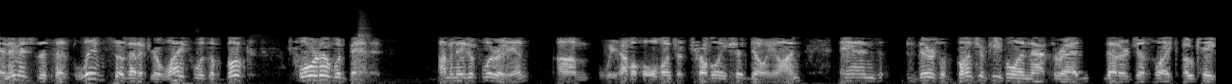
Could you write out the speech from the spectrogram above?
an image that says "Live so that if your life was a book, Florida would ban it." I'm a native Floridian. Um, we have a whole bunch of troubling shit going on, and there's a bunch of people in that thread that are just like, okay,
